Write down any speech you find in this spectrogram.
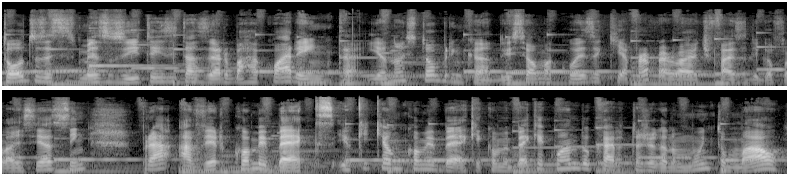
todos esses mesmos itens e tá 0 40. E eu não estou brincando, isso é uma coisa que a própria Riot faz o League of Legends ser assim, para haver comebacks. E o que, é um comeback? Comeback é quando o cara tá jogando muito mal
